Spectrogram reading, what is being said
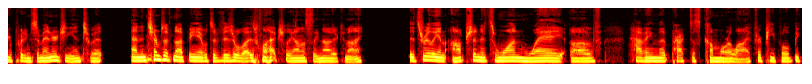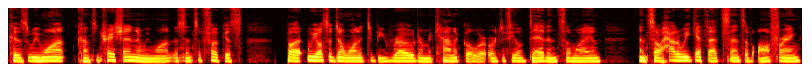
you're putting some energy into it. And in terms of not being able to visualize, well, actually, honestly, neither can I it's really an option. It's one way of having the practice come more alive for people because we want concentration and we want a sense of focus, but we also don't want it to be rote or mechanical or, or to feel dead in some way. And, and so how do we get that sense of offering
